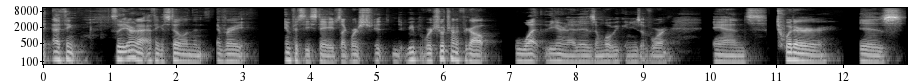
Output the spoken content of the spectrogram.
I- I think so. The internet, I think, is still in the, a very infancy stage. Like we're it, we, we're still trying to figure out what the internet is and what we can use it for. And Twitter is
